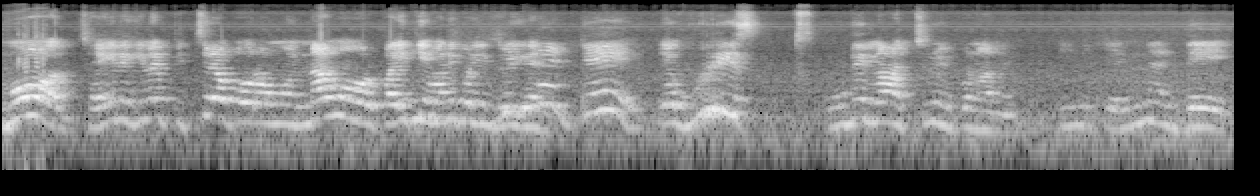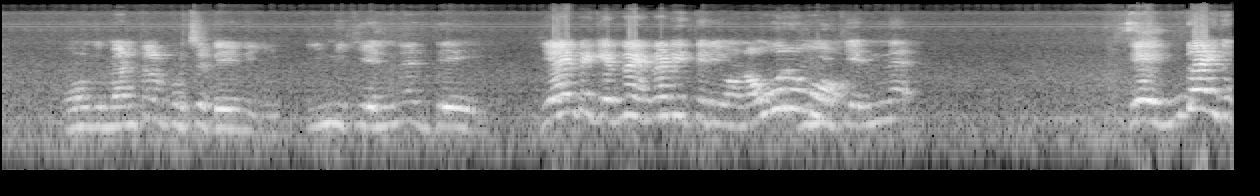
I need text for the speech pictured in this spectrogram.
மோ சைனக்கில பிச்சர போறோமோ என்னமோ ஒரு பைத்தியம் மாதிரி பண்ணிட்டு டே? ஏ உரி உடிலாம் வச்சிருவேன் இப்போ நானு. இன்னைக்கு என்ன டே? உனக்கு மென்டல் பிடிச்ச டே இன்னைக்கு. இன்னைக்கு என்ன டே? ஏன்ட்ட கேட்டா என்னடி தெரியும்? நவுருமோ? என்ன? ஏய் இந்தா இது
